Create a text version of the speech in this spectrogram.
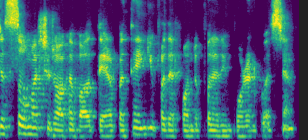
Just so much to talk about there. But thank you for that wonderful and important question.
